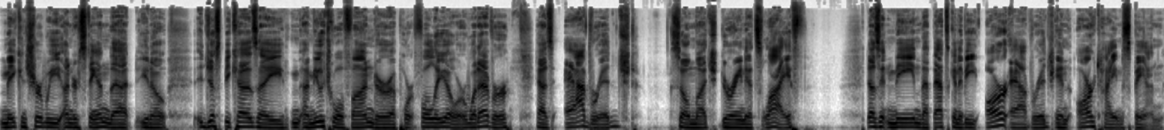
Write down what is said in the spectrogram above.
making sure we understand that you know just because a, a mutual fund or a portfolio or whatever has averaged so much during its life doesn't mean that that's going to be our average in our time span.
